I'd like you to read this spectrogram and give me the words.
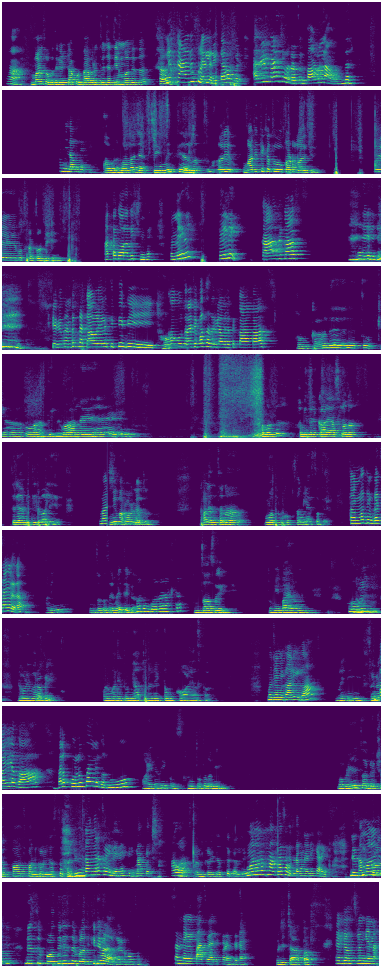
हा. माझ्यासोबत रील टाकून पाय बरं तुझ्या टीममध्ये तर? लस काळा दिसू राहिला रे काय भानगड. आहे? अरे रील काढायची म्हणलं तरी पावडर लावा धर मी लावून देते. आवड मला जास्ती मिळते अरे मारिती का तू पावडर लावायची? ए मुस्कट तोंडी. आता गोरा दिसशील बाय पण नाही रे काही नाही. काळ ते काळच ते काय म्हणतात ना कावळ्याला किती बी हा. कबुतराचे पखा जरी लावलं ते काळ काळच हम काले तो क्या हुआ दिल वाले हैं. समजलं आम्ही जरी काळे असलो ना तरी आम्ही दिलवाले आहे बर मी बरोबर घेतो काळ्यांचं ना मधून खूप चांगले असतात ते. काय मधून काय चांगलं राहत? आणि तुमचं कसं आहे माहिती आहे का? मधून गोरं राहतं? तुमचं असं आहे तुम्ही बाहेरून गोरे? ढवळी ढवळी बरं आहे पण मध्ये तुम्ही आतून एकदम काळे असतात. म्हणजे मी काळी का? नाही नाही सगळं पाहिलं का? मला खोलून पाहिलं का तू? पाहिलं नाही पण सांगतो तुला मी. बाबडे तुझ्यापेक्षा पाच पानकळे जास्त खाल्ले. डंगरा कळले नाही तरी माझ्यापेक्षा हो पाच पानकळे जास्त खाल्ले. म्हणूनच मला तुझ्यासोबत लग्न नाही करायचं. म्हणून- पळती नुसती पळती किती वेळ आपल्याकडे माणसात संध्याकाळी पाच वाजेपर्यंत टाइम म्हणजे चार तास. एकदा उचलून घे ना.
